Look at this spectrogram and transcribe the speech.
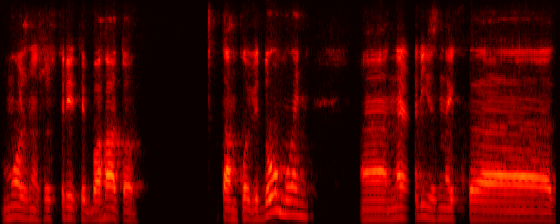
Можна зустріти багато там повідомлень е, на різних е,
